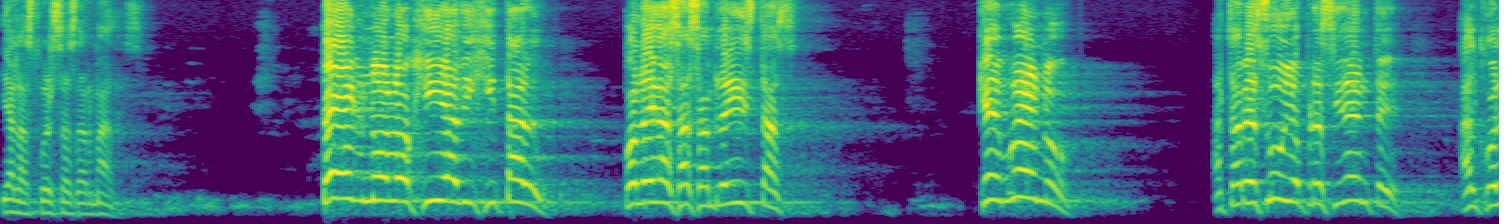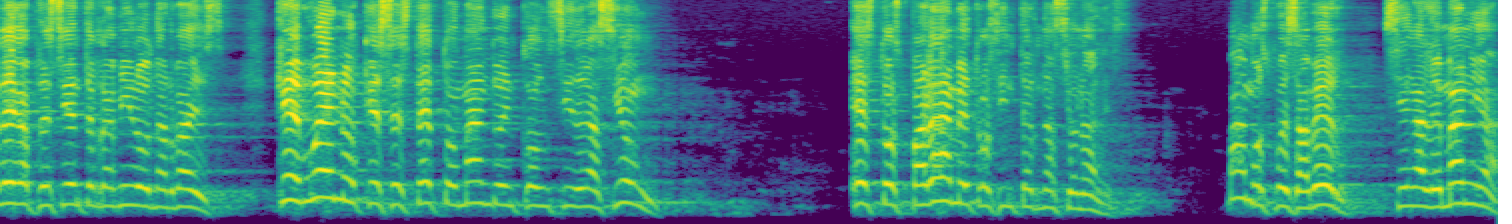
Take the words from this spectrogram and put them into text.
y a las Fuerzas Armadas. Tecnología digital, colegas asambleístas. Qué bueno, a través suyo, presidente, al colega presidente Ramiro Narváez. Qué bueno que se esté tomando en consideración estos parámetros internacionales. Vamos pues a ver si en Alemania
